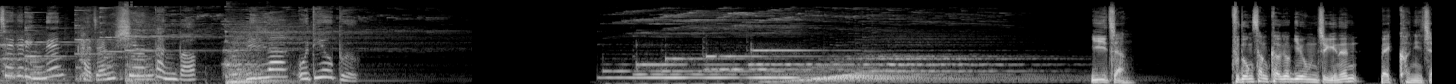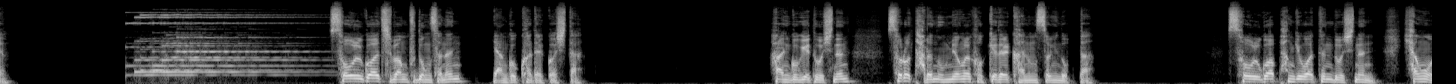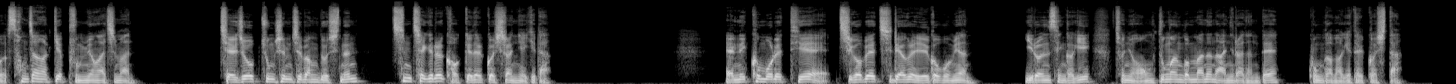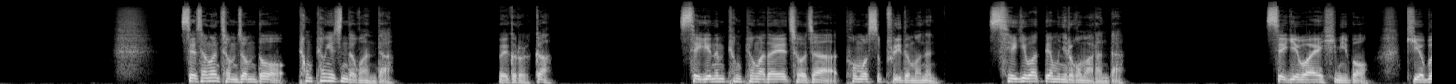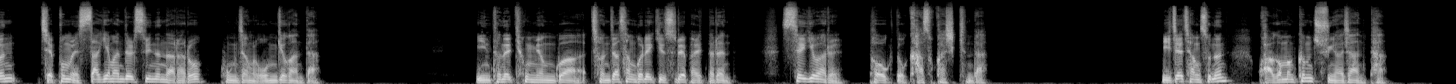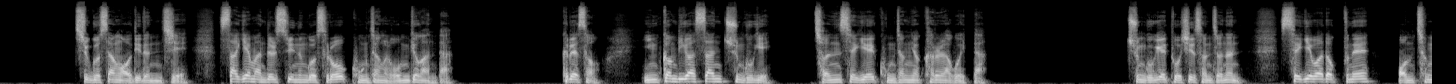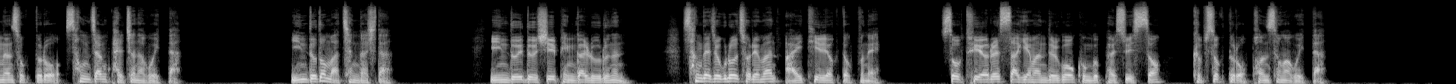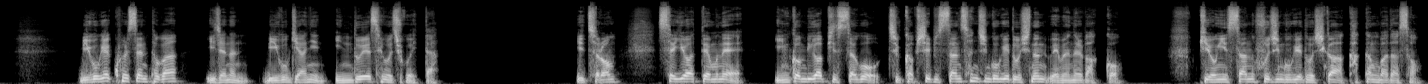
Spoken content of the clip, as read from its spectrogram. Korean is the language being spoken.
책을 읽는 가장 쉬운 방법. 릴라 오디오북. 2장 부동산 가격이 움직이는 메커니즘 서울과 지방 부동산은 양극화될 것이다. 한국의 도시는 서로 다른 운명을 걷게 될 가능성이 높다. 서울과 판교 같은 도시는 향후 성장할 게 분명하지만 제조업 중심 지방 도시는 침체기를 걷게 될 것이란 얘기다. 엔리코 모레티의 직업의 지략을 읽어보면 이런 생각이 전혀 엉뚱한 것만은 아니라는데 공감하게 될 것이다. 세상은 점점 더 평평해진다고 한다. 왜 그럴까? 세계는 평평하다의 저자 토머스 프리드먼은 세계화 때문이라고 말한다. 세계화에 힘입어 기업은 제품을 싸게 만들 수 있는 나라로 공장을 옮겨간다. 인터넷 혁명과 전자상거래 기술의 발달은 세계화를 더욱더 가속화시킨다. 이제 장소는 과거만큼 중요하지 않다. 지구상 어디든지 싸게 만들 수 있는 곳으로 공장을 옮겨간다. 그래서 인건비가 싼 중국이 전 세계의 공장 역할을 하고 있다. 중국의 도시 선전은 세계화 덕분에 엄청난 속도로 성장 발전하고 있다. 인도도 마찬가지다. 인도의 도시 벵갈루루는 상대적으로 저렴한 IT 인력 덕분에 소프트웨어를 싸게 만들고 공급할 수 있어 급속도로 번성하고 있다. 미국의 콜센터가 이제는 미국이 아닌 인도에 세워지고 있다. 이처럼 세계화 때문에 인건비가 비싸고 집값이 비싼 선진국의 도시는 외면을 받고 비용이 싼 후진국의 도시가 각광받아서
